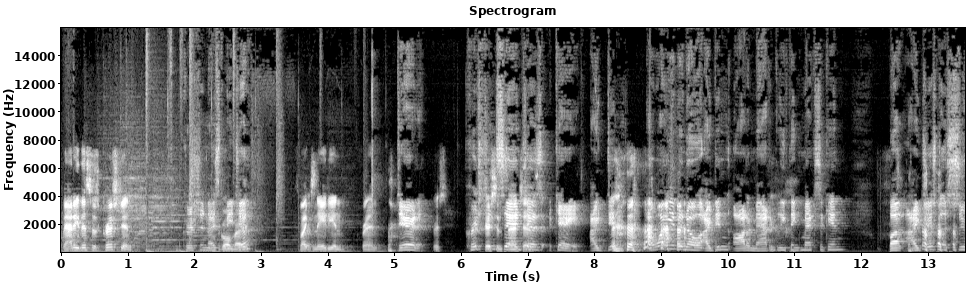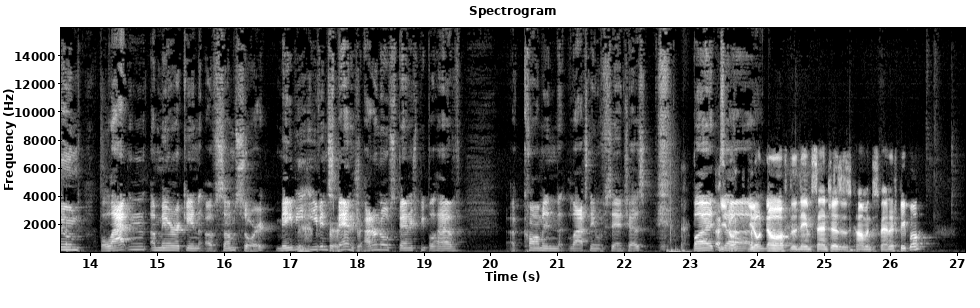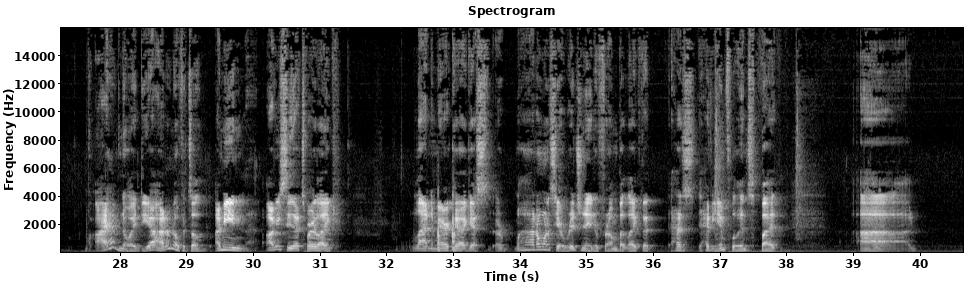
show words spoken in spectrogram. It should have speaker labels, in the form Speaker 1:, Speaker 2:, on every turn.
Speaker 1: Maddie, this is Christian.
Speaker 2: Christian, nice to meet you.
Speaker 1: It's my Canadian friend.
Speaker 2: Dude, Christian,
Speaker 1: Christian
Speaker 2: Sanchez.
Speaker 1: Sanchez.
Speaker 2: Okay, I didn't. I want you to know I didn't automatically think Mexican, but I just assumed Latin American of some sort, maybe even Spanish. I don't know if Spanish people have a common last name of Sanchez, but
Speaker 1: You
Speaker 2: uh,
Speaker 1: don't, you don't know if the name Sanchez is common to Spanish people?
Speaker 2: I have no idea. I don't know if it's a. I mean, obviously that's where like Latin America, I guess. Or, well, I don't want to say originated from, but like that has heavy influence. But uh,
Speaker 3: I'm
